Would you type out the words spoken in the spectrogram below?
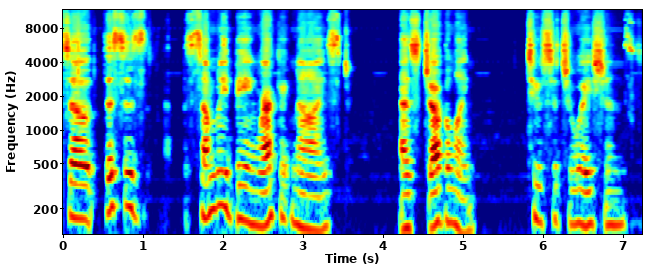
So this is somebody being recognized as juggling two situations,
